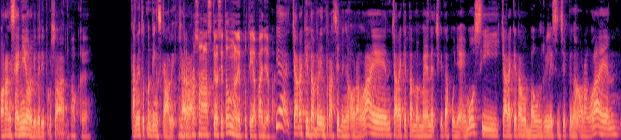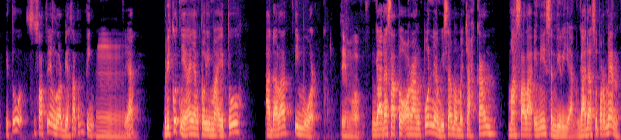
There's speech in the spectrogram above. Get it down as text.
orang senior gitu di perusahaan. Oke. Karena itu penting sekali. Cara Interpersonal skills itu meliputi apa aja, Pak? Ya, cara kita berinteraksi dengan orang lain, cara kita memanage kita punya emosi, cara kita membangun relationship dengan orang lain, itu sesuatu yang luar biasa penting. Hmm. Ya. Berikutnya, yang kelima itu adalah teamwork. Teamwork. Nggak ada satu orang pun yang bisa memecahkan masalah ini sendirian. Nggak ada Superman.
